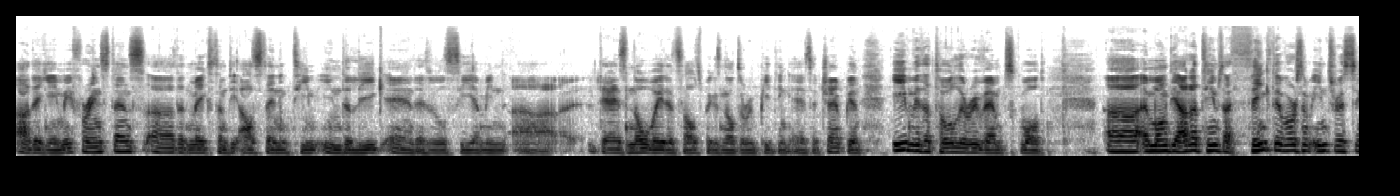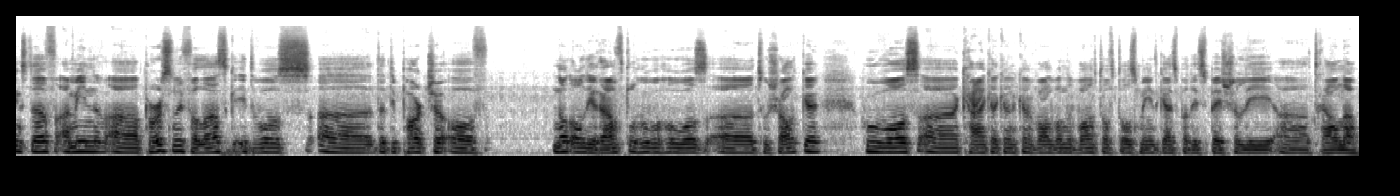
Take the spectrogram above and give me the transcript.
Adeyemi, for instance, uh, that makes them the outstanding team in the league. And as we'll see, I mean, uh, there is no way that Salzburg is not repeating as a champion, even with a totally revamped squad. Uh, among the other teams, I think there were some interesting stuff. I mean, uh, personally for Lask, it was uh, the departure of not only Ranftl, who, who was uh, to Schalke, who was uh, one, one of those main guys, but especially uh, Trauner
